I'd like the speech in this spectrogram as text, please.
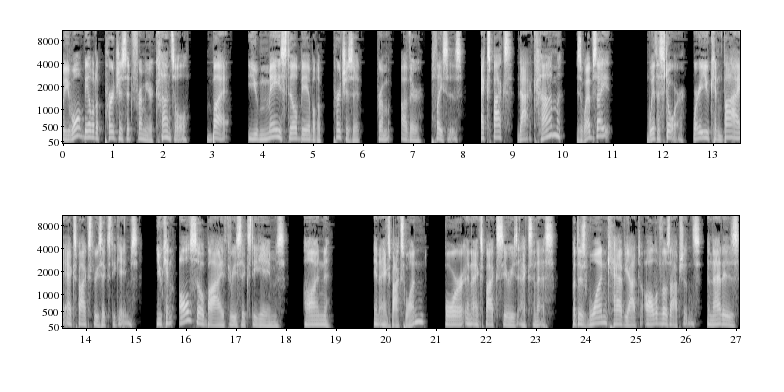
Well, you won't be able to purchase it from your console, but you may still be able to purchase it from other places. Xbox.com is a website with a store where you can buy Xbox 360 games. You can also buy 360 games on an Xbox One or an Xbox Series X and S. But there's one caveat to all of those options, and that is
